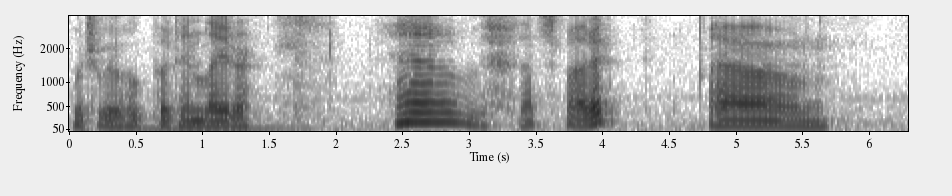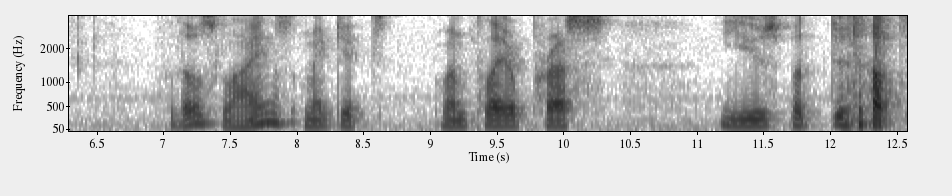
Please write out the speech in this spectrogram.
which we will put in later. Uh, that's about it. Um, those lines make it when player press use but do not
